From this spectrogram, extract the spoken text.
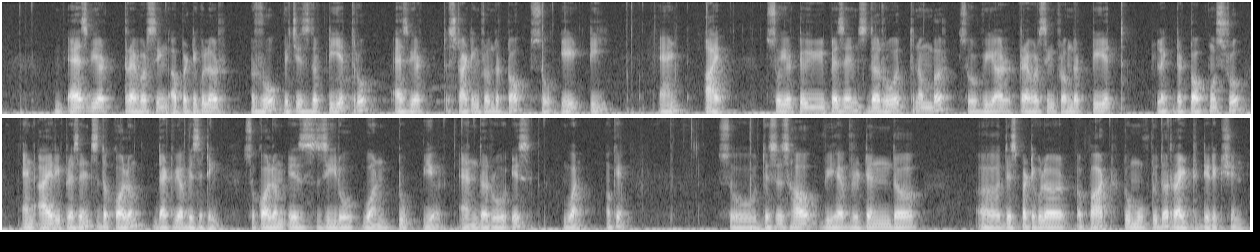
As we are traversing a particular row which is the tth row as we are starting from the top so a t and i. So here t represents the rowth number. So we are traversing from the tth like the topmost row and i represents the column that we are visiting. So column is 0 1 2 here and the row is 1 okay? So this is how we have written the uh, this particular uh, part to move to the right direction.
